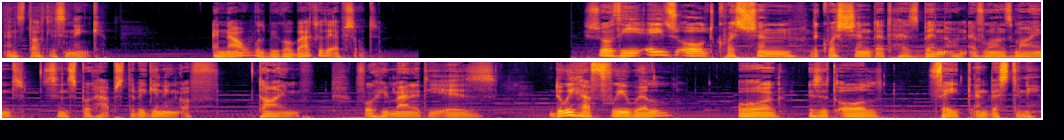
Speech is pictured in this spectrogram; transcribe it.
and start listening. And now we'll be go back to the episode. So the age-old question, the question that has been on everyone's mind since perhaps the beginning of time for humanity is do we have free will or is it all fate and destiny?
